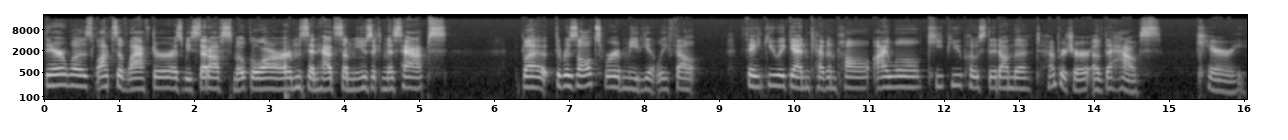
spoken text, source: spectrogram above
There was lots of laughter as we set off smoke alarms and had some music mishaps, but the results were immediately felt. Thank you again, Kevin Paul. I will keep you posted on the temperature of the house. Carrie.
